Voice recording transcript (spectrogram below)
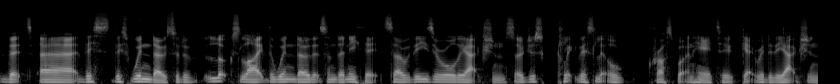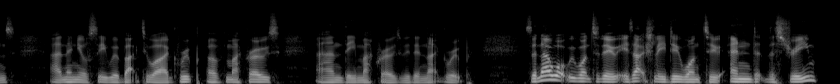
that uh, this this window sort of looks like the window that's underneath it. So these are all the actions. So just click this little cross button here to get rid of the actions and then you'll see we're back to our group of macros and the macros within that group. So now what we want to do is actually do want to end the stream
